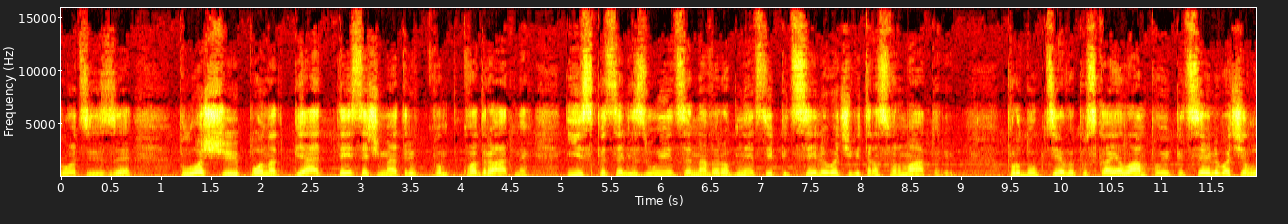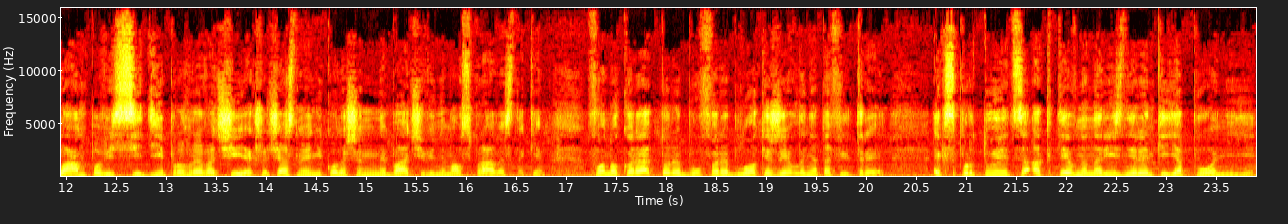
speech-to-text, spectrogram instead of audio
році з площею понад 5 тисяч метрів квадратних і спеціалізується на виробництві підсилювачів і трансформаторів. Продукція випускає лампові підсилювачі, лампові CD-програвачі. Якщо чесно, я ніколи ще не бачив і не мав справи з таким. Фонокоректори, буфери, блоки живлення та фільтри. Експортується активно на різні ринки Японії,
